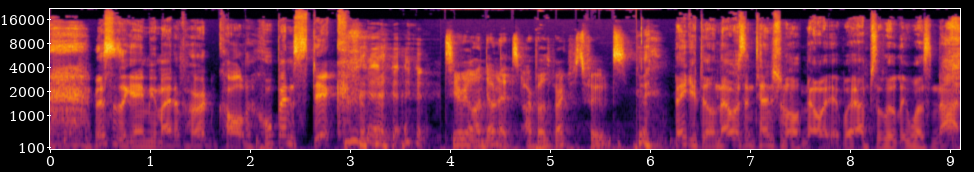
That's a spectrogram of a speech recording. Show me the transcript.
This is a game you might have heard called Hoop and Stick. Cereal and donuts are both breakfast foods. Thank you, Dylan. That was intentional. No, it absolutely was not.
